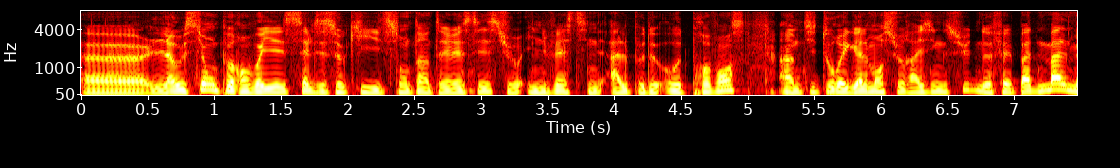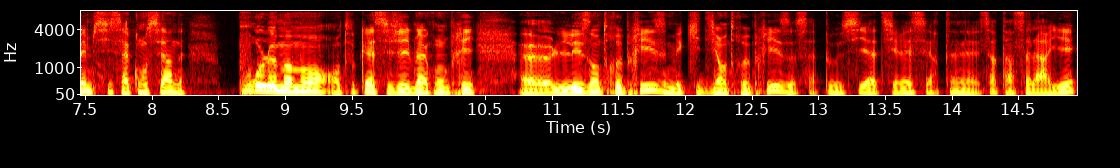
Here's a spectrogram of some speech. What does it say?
là aussi, on peut renvoyer celles et ceux qui sont intéressés sur Invest in Alpes de Haute-Provence. Un petit tour également sur Rising Sud ne fait pas de mal, même si ça concerne pour le moment, en tout cas si j'ai bien compris, euh, les entreprises, mais qui dit entreprise, ça peut aussi attirer certains, certains salariés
